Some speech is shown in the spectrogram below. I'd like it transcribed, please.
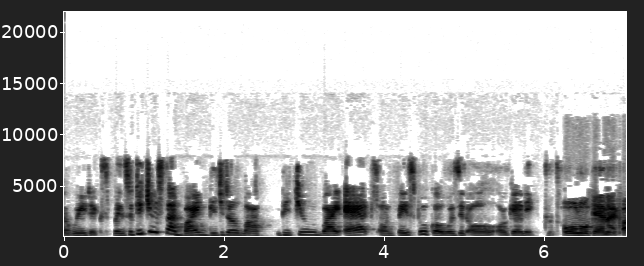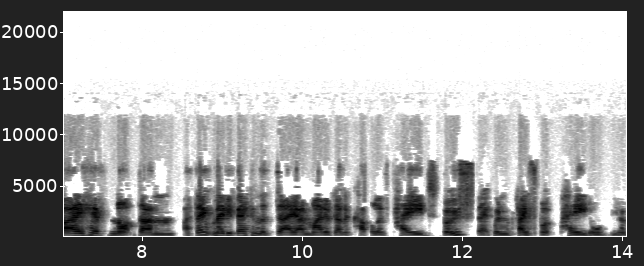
uh, way to explain. So did you start buying digital mark? Did you buy ads on Facebook or was it all organic? It's all organic. I have not done. I think maybe back in the day I might have done a couple of paid boosts back when Facebook paid or you know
